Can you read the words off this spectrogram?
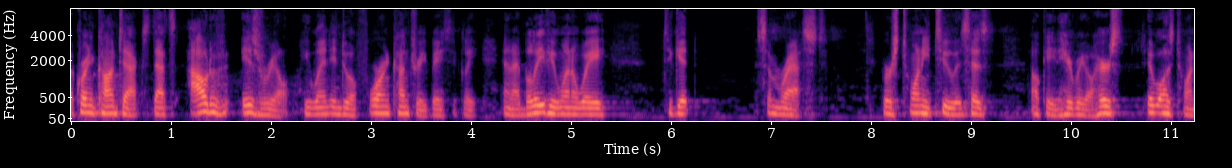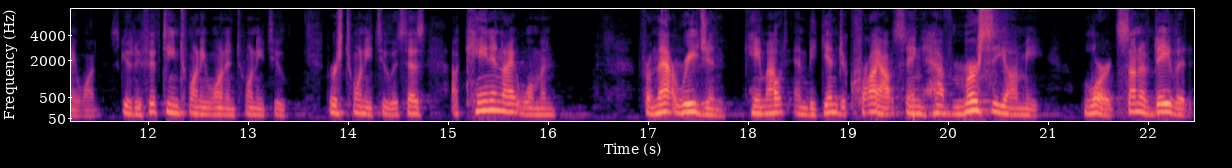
according to context, that's out of Israel. He went into a foreign country, basically. And I believe he went away to get some rest. Verse 22, it says, okay, here we go. Here's, it was 21. Excuse me, 15, 21, and 22. Verse 22, it says, A Canaanite woman from that region came out and began to cry out, saying, Have mercy on me, Lord, son of David,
